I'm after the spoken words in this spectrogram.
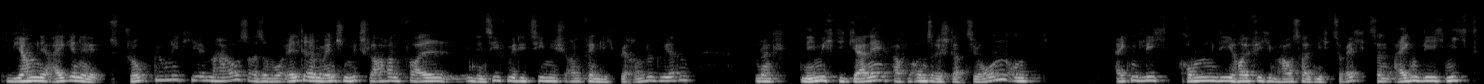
Wir haben eine eigene Stroke-Unit hier im Haus, also wo ältere Menschen mit Schlaganfall intensivmedizinisch anfänglich behandelt werden. Und dann nehme ich die gerne auf unsere Station und eigentlich kommen die häufig im Haushalt nicht zurecht, sondern eigentlich nicht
